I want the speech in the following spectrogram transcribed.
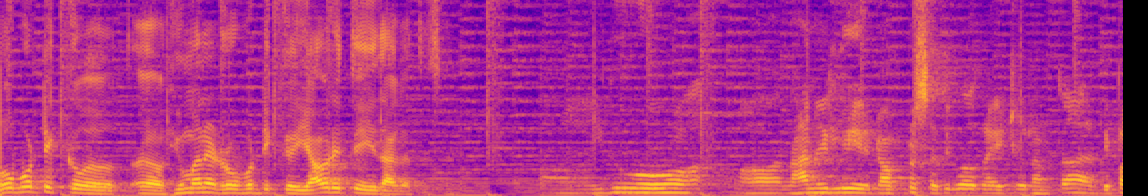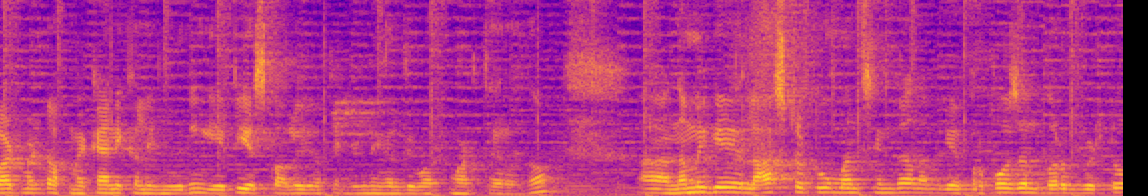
ರೋಬೋಟಿಕ್ ಹ್ಯೂಮನೈಡ್ ರೋಬೋಟಿಕ್ ಯಾವ ರೀತಿ ಇದಾಗುತ್ತೆ ಸರ್? ಇದು ನಾನಿಲ್ಲಿ ಡಾಕ್ಟರ್ ಸತಿಭಾವ್ ರಾಯಚೂರ್ ಅಂತ department of mechanical engineering A P S college of ಇಂಜಿನಿಯರಿಂಗಲ್ಲಿ ವರ್ಕ್ ಮಾಡ್ತಾ ಇರೋದು. ನಮಗೆ ಲಾಸ್ಟ್ ಟೂ ಮಂತ್ಸಿಂದ ನಮಗೆ ಪ್ರಪೋಸಲ್ ಬರೆದ್ಬಿಟ್ಟು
